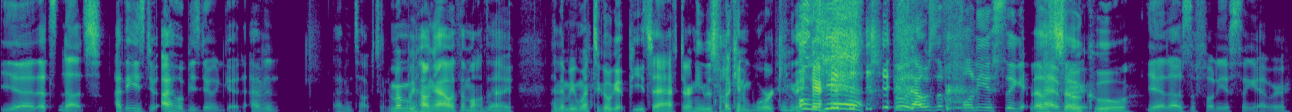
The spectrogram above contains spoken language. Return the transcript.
yeah, that's nuts. I think he's do. I hope he's doing good. I haven't. I haven't talked to him. Remember we hung out with him all day, and then we went to go get pizza after, and he was fucking working. There. Oh yeah, bro, that was the funniest thing that was so cool. Yeah, that was the funniest thing ever.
